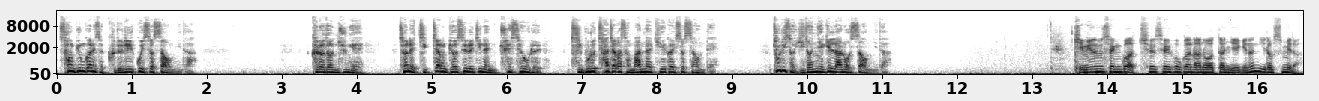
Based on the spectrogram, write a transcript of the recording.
성균관에서 글을 읽고 있었사옵니다. 그러던 중에 전에 직장 벼슬을 지낸 최세호를 집으로 찾아가서 만날 기회가 있었사온데 둘이서 이런 얘기를 나누었사옵니다. 김윤생과 최세호가 나누었던 얘기는 이렇습니다.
